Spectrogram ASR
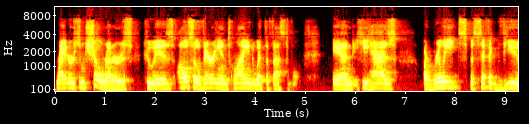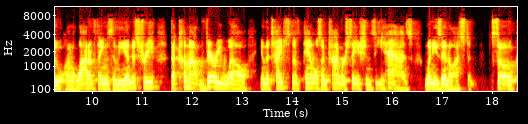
writers and showrunners who is also very entwined with the festival. And he has a really specific view on a lot of things in the industry that come out very well in the types of panels and conversations he has when he's in Austin. So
